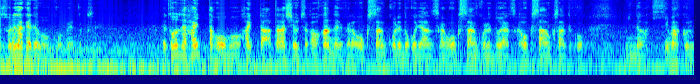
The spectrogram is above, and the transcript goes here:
それだけでもこう面倒くさいで当然入った方も入った新しいお家とか分かんないから奥さんこれどこにあるんですか奥さんこれどうやるんですか奥さん奥さんってこうみんなが聞きまくる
